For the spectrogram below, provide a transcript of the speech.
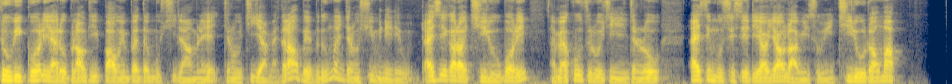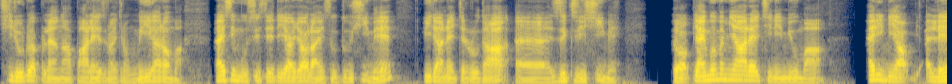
Toby Collier တို့ဘယ်လောက်ထိပါဝင်ပတ်သက်မှုရှိလာမလဲကျွန်တော်တို့ကြည့်ရမယ်ဒါတော့ပဲဘယ်သူမှကျွန်တော်ရှိမနေသေးဘူးတိုက်စစ်ကတော့ချီလိုပေါ့လေဒါပေမဲ့အခုဆိုလို့ရှိရင်ကျွန်တော်တို့တိုက်စစ်မှုစစ်စစ်တယောက်ရောက်လာပြီဆိုရင်ချီလိုတောင်မှချီလိုအတွက် plan ကဘာလဲဆိုတော့ကျွန်တော်မေးရတော့မှာတိုက်စစ်မှုစစ်စစ်တယောက်ရောက်လာရင်ဆိုသူရှိမယ်ပြီးတာနဲ့ကျွန်တော်တို့ဒါအဲ Ziggy ရှိမယ်ဆိုတော့ပြိုင်ပွဲမများတဲ့အခြေအနေမျိုးမှာအဲ့ဒီနှစ်ယောက်အလဲ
